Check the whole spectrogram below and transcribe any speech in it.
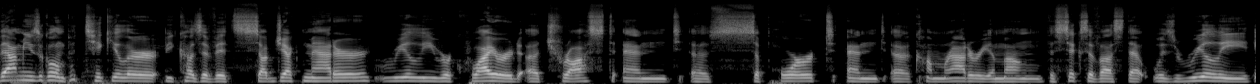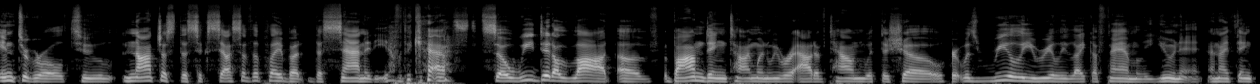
That musical in particular, because of its subject matter, really required a trust and a support and a camaraderie among the six of us that was really integral to not just the success of the play, but the sanity of the cast. So we did a lot of bonding time when we were out of town with the show. It was really, really like a family unit. And I think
